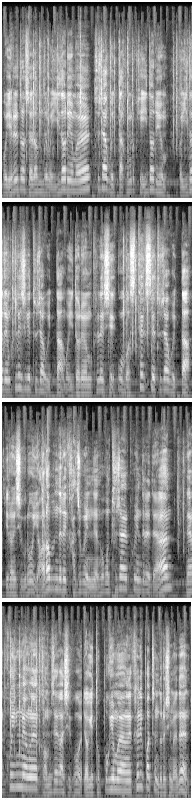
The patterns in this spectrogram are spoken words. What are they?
뭐 예를 들어서 여러분들 뭐 이더리움을 투자하고 있다. 그럼 이렇게 이더리움 뭐 이더리움 클래식에 투자하고 있다. 뭐 이더리움 클래식 혹은 뭐 스택스에 투자하고 있다. 이런 식으로 여러분들이 가지고 있는 혹은 투자할 코인들에 대한 그냥 코인명을 검색하시고 여기 돋보기 모양의 클릭 버튼 누르시면은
